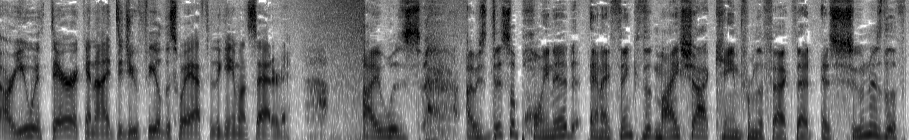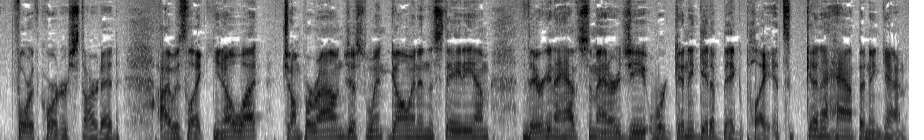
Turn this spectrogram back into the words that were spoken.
are you with Derek and I? Did you feel this way after the game on Saturday? I was I was disappointed and I think that my shock came from the fact that as soon as the fourth quarter started, I was like, you know what? Jump around just went going in the stadium. They're going to have some energy. We're going to get a big play. It's going to happen again.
